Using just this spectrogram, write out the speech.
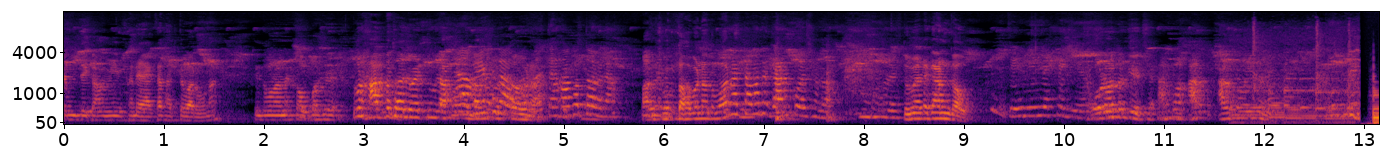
আমি দেখে আমি এখানে একা থাকতে পারব না। কিন্তু ওনার অনেক অভ্যাসে তোমার হাত ব্যথা হয়ে যাবে তুমি রাখো করতে হবে না। হা করতে হবে না। তোমার? তুমি একটা গান গাও। ওরা তো দিয়েছে আর আর ইয়ে।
